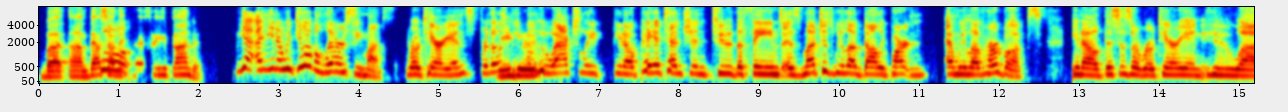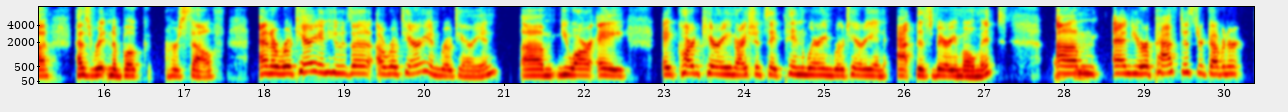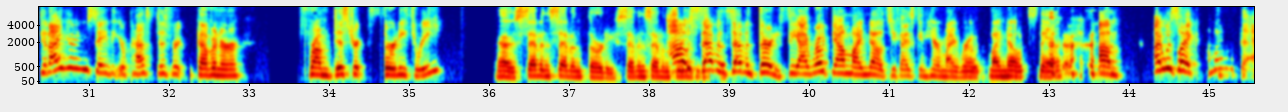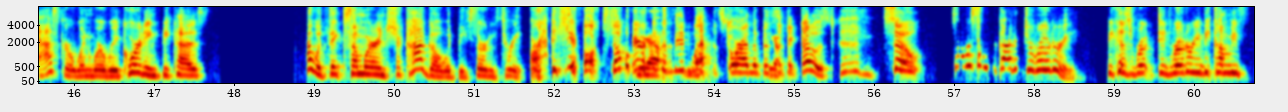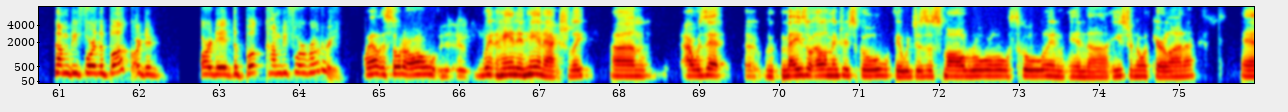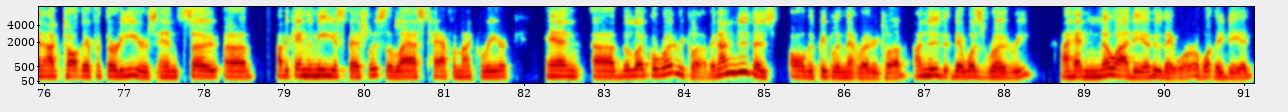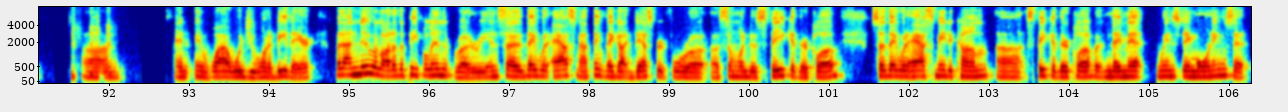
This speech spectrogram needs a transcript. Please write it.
but um, that's well, how they, that's how you find it. Yeah, and you know we do have a literacy month, Rotarians, for those we people do. who actually you know pay attention to the themes as much as we love Dolly Parton and we love her books. You know, this is a Rotarian who uh, has written a book herself, and a Rotarian who's a, a Rotarian Rotarian. Um, you are a a card carrying, or I should say, pin wearing Rotarian at this very moment. Um, and you're a past district governor. Did I hear you say that you're past district governor from District 33? No, 7730. 7730. Oh, 7730. See, I wrote down my notes. You guys can hear my wrote my notes there. um, I was like, I'm gonna have to ask her when we're recording because I would think somewhere in Chicago would be 33 or you know, somewhere yeah. in the Midwest or on the Pacific yeah. coast. So tell us how you got into Rotary. Because ro- did Rotary become be- come before the book, or did or did the book come before Rotary? Well, it sort of all uh, went hand in hand. Actually, um, I was at uh, Maysville Elementary School, which is a small rural school in in uh, eastern North Carolina, and I taught there for thirty years. And so uh, I became the media specialist the last half of my career and uh, the local Rotary Club. And I knew those all the people in that Rotary Club. I knew that there was Rotary. I had no idea who they were or what they did, um, and and why would you want to be there? But I knew a lot of the people in the Rotary, and so they would ask me. I think they got desperate for uh, uh, someone to speak at their club, so they would ask me to come uh, speak at their club. And they met Wednesday mornings at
